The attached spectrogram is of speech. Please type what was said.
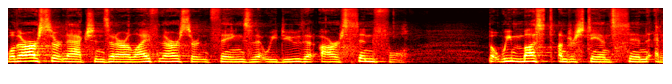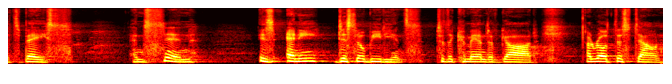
Well, there are certain actions in our life, and there are certain things that we do that are sinful. but we must understand sin at its base. And sin is any disobedience to the command of God. I wrote this down.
